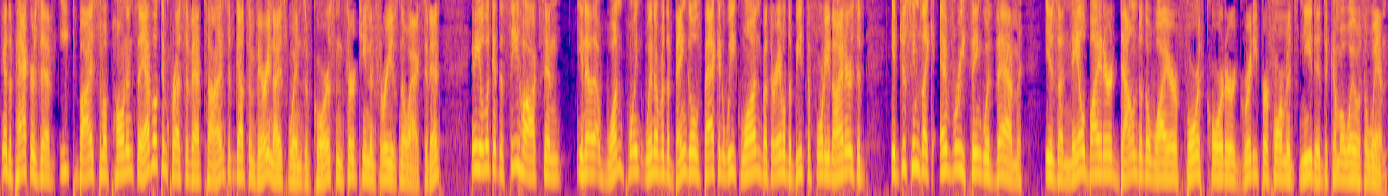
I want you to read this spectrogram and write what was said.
you know the Packers have eked by some opponents. They have looked impressive at times. They've got some very nice wins, of course, and 13 and 3 is no accident. And you look at the Seahawks and you know, that one point win over the Bengals back in week one, but they're able to beat the 49ers. It, it just seems like everything with them is a nail biter, down to the wire, fourth quarter, gritty performance needed to come away with a win.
